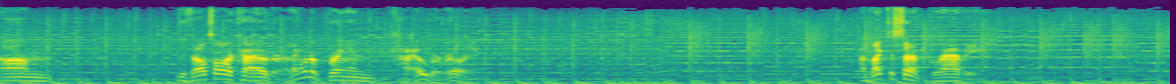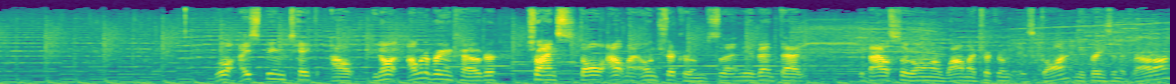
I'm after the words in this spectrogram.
um, Yveltal or Kyogre? I think I want to bring in Kyogre, really. I'd like to set up Gravity. Will Ice Beam take out... You know what? I'm going to bring in Kyogre try and stall out my own Trick Room so that in the event that the battle's still going on while my Trick Room is gone and he brings in the Groudon,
